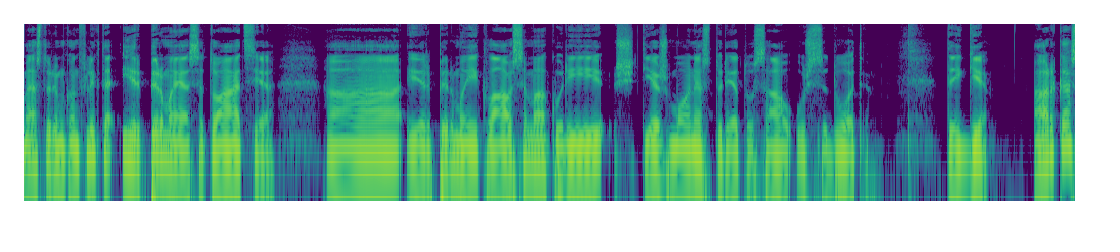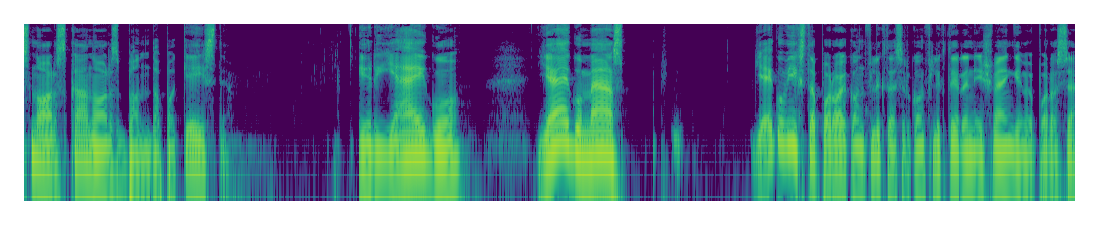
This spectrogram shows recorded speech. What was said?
mes turim konfliktą ir pirmąją situaciją ir pirmąjį klausimą, kurį šitie žmonės turėtų savo užsiduoti. Taigi, ar kas nors ką nors bando pakeisti? Ir jeigu, jeigu mes jeigu vyksta poroje konfliktas ir konfliktai yra neišvengiami porose,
